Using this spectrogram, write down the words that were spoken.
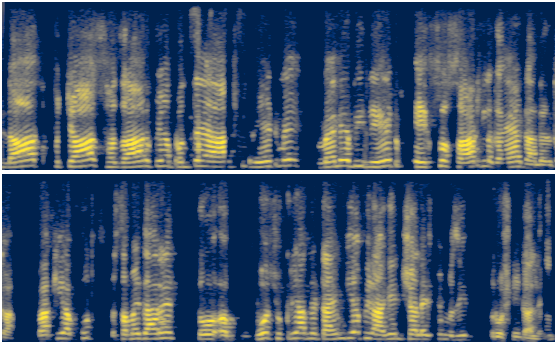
लाख पचास हज़ार रुपया बनते हैं आज के रेट में। मैंने अभी रेट एक सौ साठ लगाया डॉलर का। बाकी आप खुद समझदार हैं तो बहुत शुक्रिया, आपने टाइम दिया, फिर आगे इंशाल्लाह इस पर मजीद रोशनी डालेंगे।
